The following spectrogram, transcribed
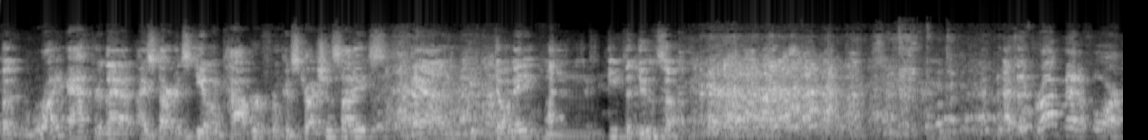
But right after that, I started stealing copper from construction sites and donating hmm. plastic to keep the dudes up. That's a drug metaphor.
